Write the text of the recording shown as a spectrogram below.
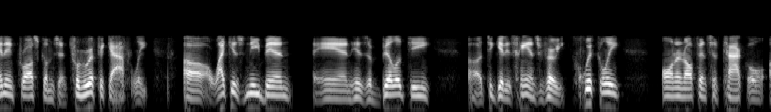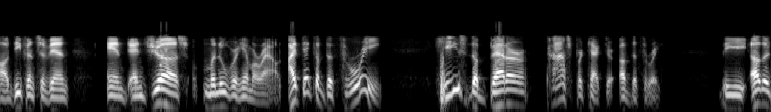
And then Cross comes in, terrific athlete, uh, like his knee bend and his ability uh, to get his hands very quickly on an offensive tackle, uh, defensive end, and and just maneuver him around. I think of the three, he's the better pass protector of the three. The other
